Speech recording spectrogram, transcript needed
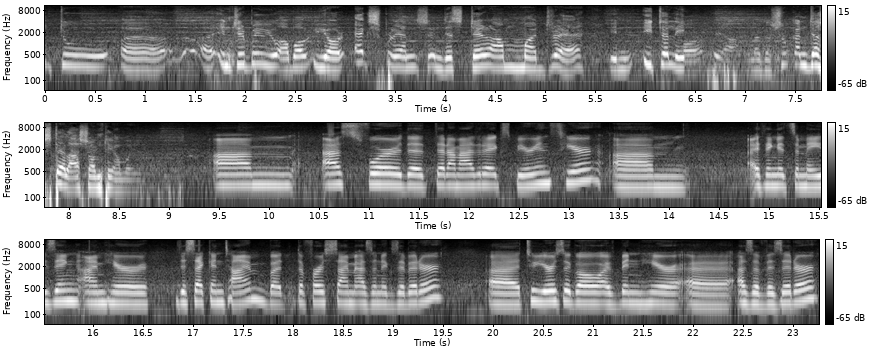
Like to uh, uh, interview you about your experience in this Terra Madre in Italy. Uh, yeah, like, so can just tell us something about it. Um, as for the Terra Madre experience here, um, I think it's amazing. I'm here the second time, but the first time as an exhibitor. Uh, two years ago, I've been here uh, as a visitor.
